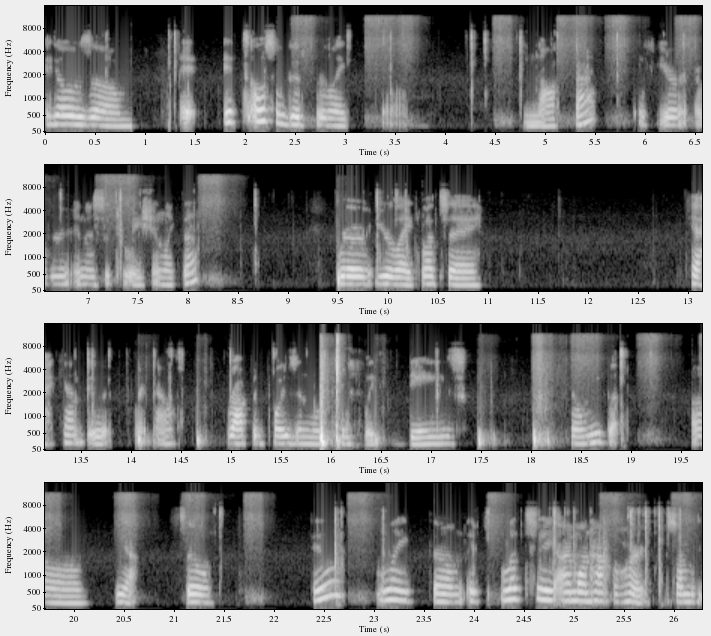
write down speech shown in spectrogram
it goes um it it's also good for like um, knockback if you're ever in a situation like that where you're like, let's say, yeah, I can't do it right now. Rapid poison will take like days to kill me, but um, yeah. So it like um, if let's say I'm on half a heart, somebody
